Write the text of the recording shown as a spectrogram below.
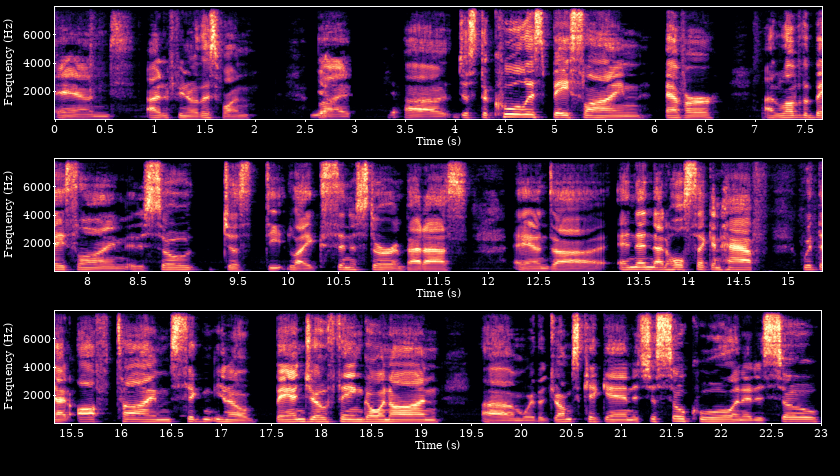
And I don't know if you know this one, yeah. but uh, just the coolest bass line ever. I love the bass line. It is so just deep, like sinister and badass. And uh, and then that whole second half with that off time, you know, banjo thing going on um, where the drums kick in. It's just so cool, and it is so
